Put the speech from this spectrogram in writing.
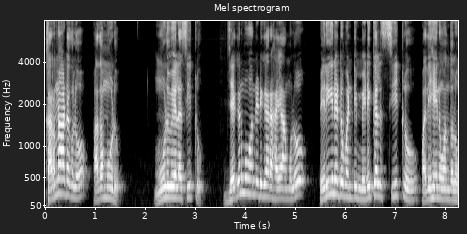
కర్ణాటకలో పదమూడు మూడు వేల సీట్లు. జగన్మోహన్ రెడ్డి గారి హయాంలో పెరిగినటువంటి మెడికల్ సీట్లు పదిహేను వందలు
